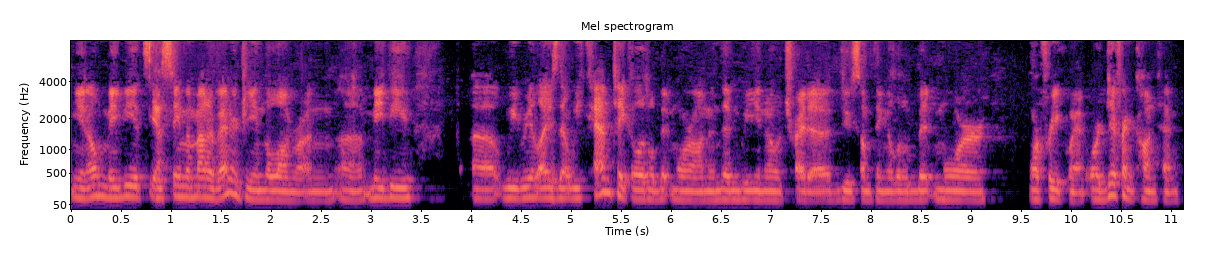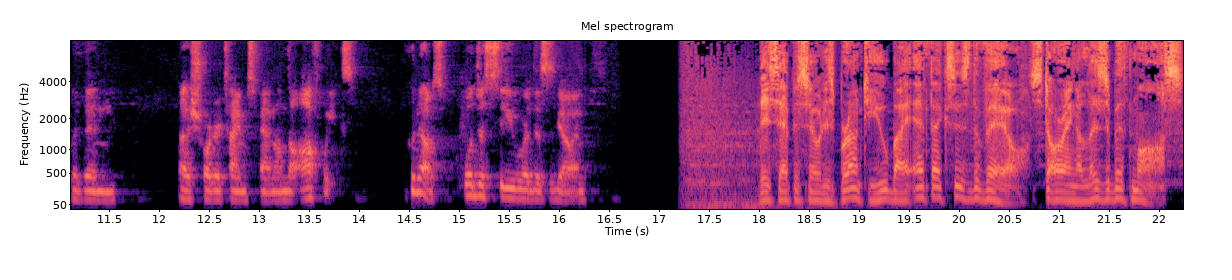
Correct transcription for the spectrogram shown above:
you know maybe it's yeah. the same amount of energy in the long run uh maybe uh, we realize that we can take a little bit more on and then we you know try to do something a little bit more more frequent or different content within a shorter time span on the off weeks. Who knows? We'll just see where this is going. This episode is brought to you by FX's The Veil, starring Elisabeth Moss.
